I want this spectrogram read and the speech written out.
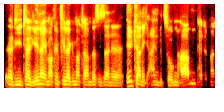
die Italiener eben auch den Fehler gemacht haben, dass sie seine Ilka nicht einbezogen haben. Hätte man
